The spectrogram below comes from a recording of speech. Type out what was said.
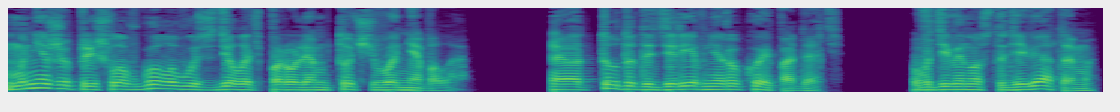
Мне же пришло в голову сделать паролем то, чего не было. А оттуда до деревни рукой подать. В 99-м,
